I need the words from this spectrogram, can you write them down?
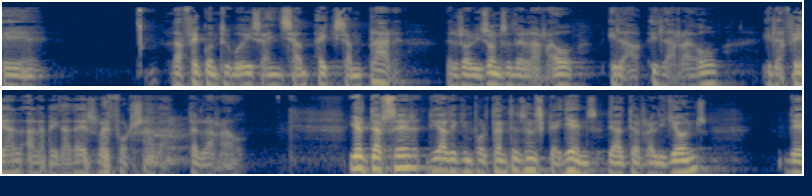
Eh, la fe contribueix a exemplar els horitzons de la raó i la, i la raó i la fe a la vegada és reforçada per la raó. I el tercer diàleg important és els creients d'altres religions, de,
